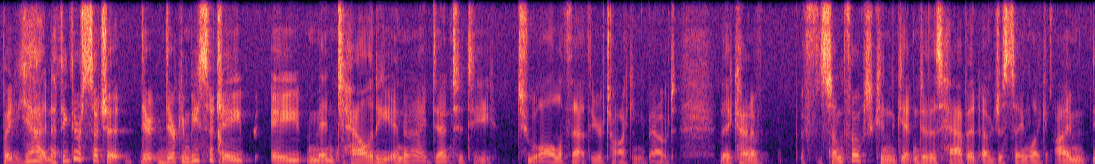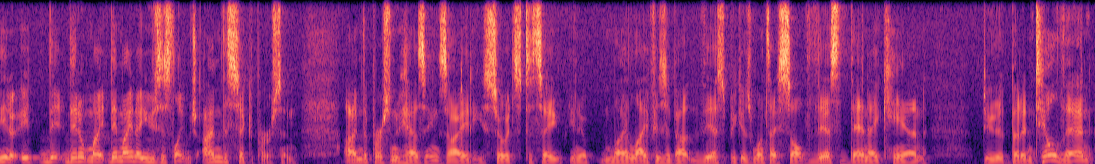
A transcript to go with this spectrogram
but yeah, and I think there's such a there there can be such a a mentality and an identity to all of that that you're talking about. They kind of some folks can get into this habit of just saying like I'm you know it, they, they don't might they might not use this language. I'm the sick person. I'm the person who has anxiety. So it's to say you know my life is about this because once I solve this, then I can do it. But until then,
